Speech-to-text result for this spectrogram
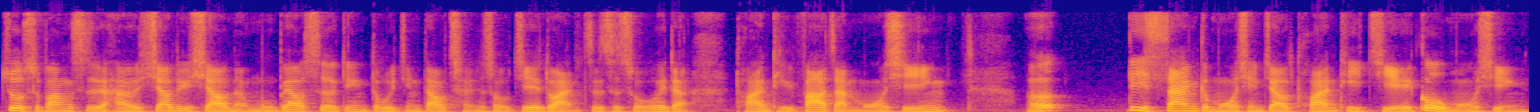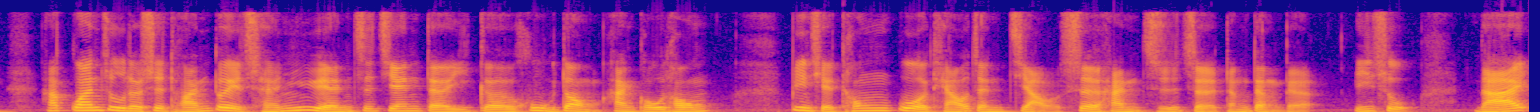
做事方式还有效率、效能、目标设定都已经到成熟阶段，这是所谓的团体发展模型。而第三个模型叫团体结构模型，它关注的是团队成员之间的一个互动和沟通。并且通过调整角色和职责等等的因素，来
